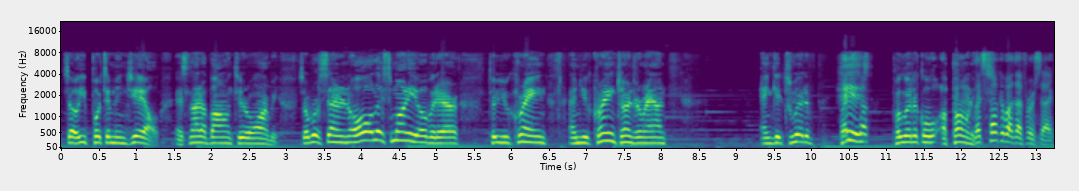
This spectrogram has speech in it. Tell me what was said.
so he puts them in jail. It's not a volunteer army. So we're sending all this money over there to Ukraine, and Ukraine turns around and gets rid of his talk- political opponents. Let's talk about that for a sec.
